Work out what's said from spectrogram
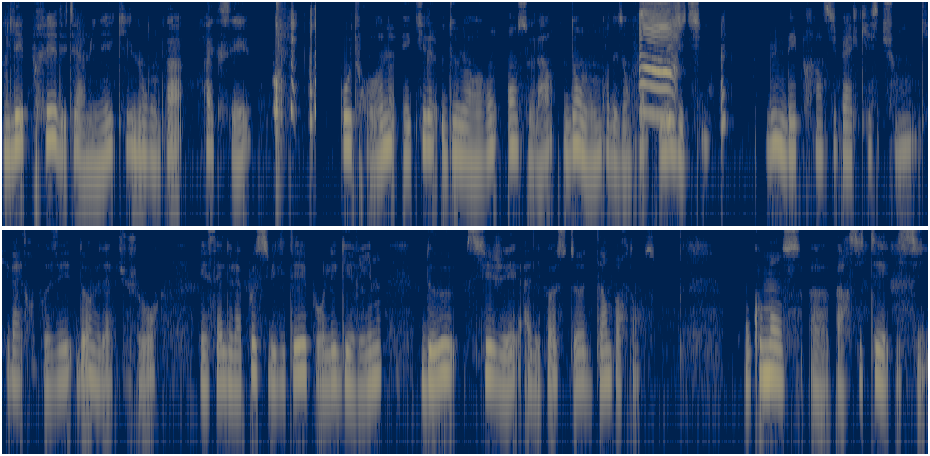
il est prédéterminé qu'ils n'auront pas accès au trône et qu'ils demeureront en cela dans l'ombre des enfants légitimes. L'une des principales questions qui va être posée dans le DAF du jour est celle de la possibilité pour les guérims de siéger à des postes d'importance. On commence euh, par citer ici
